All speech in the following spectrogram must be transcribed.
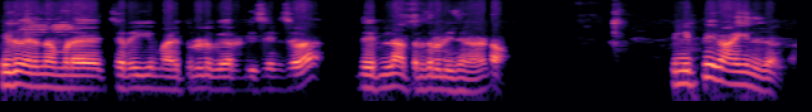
ഇത് വരുന്ന നമ്മുടെ ചെറിയ മഴത്തുള്ള വേറെ ഡിസൈൻസ് ഇതെല്ലാം അത്തരത്തിലുള്ള ഡിസൈനാണ് കേട്ടോ. പിന്നെ ഇപ്പം കാണിക്കുന്ന കാണിക്കുന്നത്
